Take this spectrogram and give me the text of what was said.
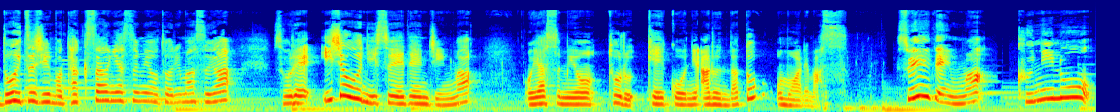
ドイツ人もたくさん休みを取りますが、それ以上にスウェーデン人はお休みを取る傾向にあるんだと思われます。スウェーデンは国の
